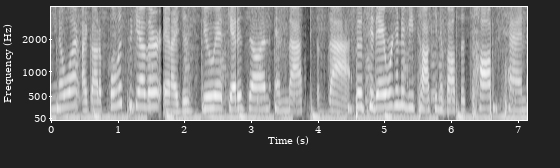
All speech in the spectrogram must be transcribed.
you know what? I got to pull it together and I just do it, get it done, and that's that. So today we're going to be talking about the top 10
